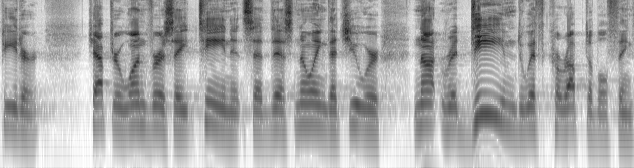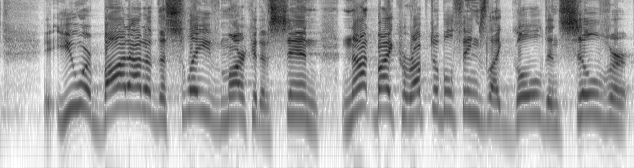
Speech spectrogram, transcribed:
Peter chapter 1 verse 18 it said this knowing that you were not redeemed with corruptible things you were bought out of the slave market of sin, not by corruptible things like gold and silver,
